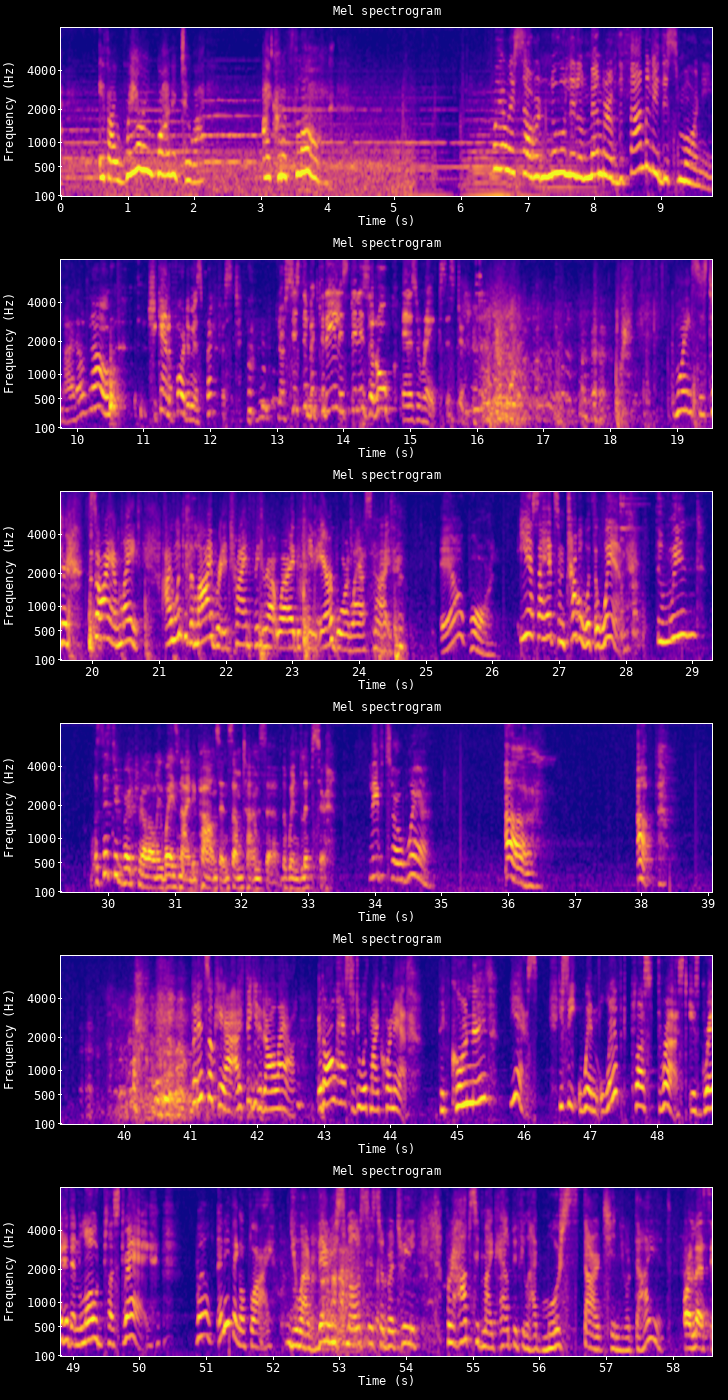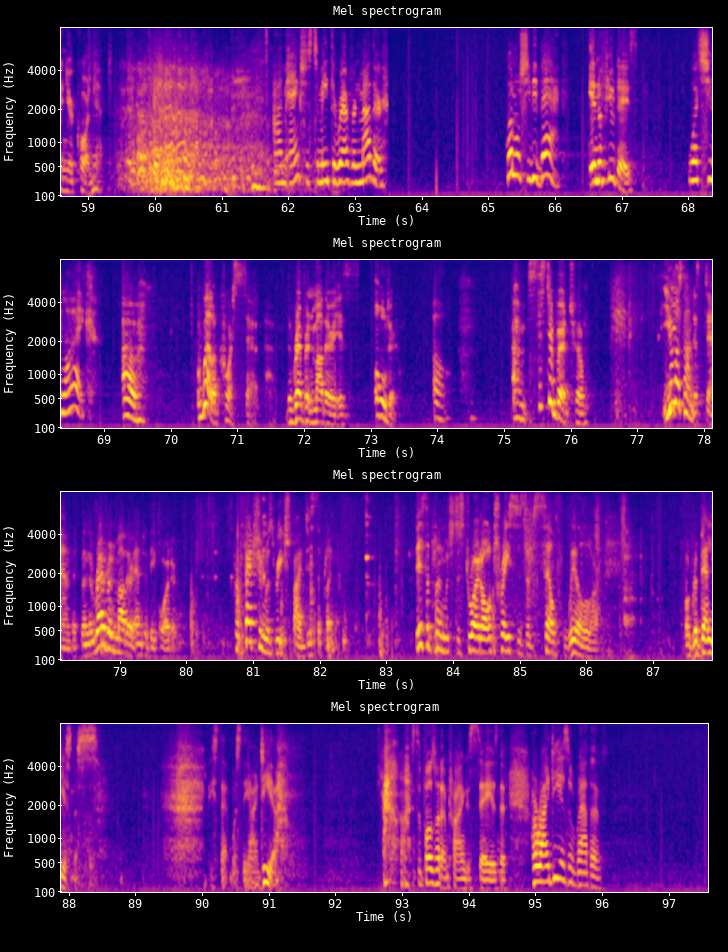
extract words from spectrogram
If I really wanted to, I, I could have flown. Where is our new little member of the family this morning? I don't know. She can't afford to miss breakfast. No, Sister Bertrille is thin as a rock. Then as a rake, sister. Good morning, sister. Sorry I'm late. I went to the library to try and figure out why I became airborne last night. Airborne. Yes, I had some trouble with the wind. The wind Well, Sister Bertrille only weighs 90 pounds, and sometimes uh, the wind lifts her. lifts her where? Uh, up. But it's okay. I, I figured it all out. It all has to do with my cornet. The cornet? Yes. You see, when lift plus thrust is greater than load plus drag, well, anything will fly. You are very small, Sister Bertrille. Perhaps it might help if you had more starch in your diet. Or less in your cornet. I'm anxious to meet the Reverend Mother. When will she be back? In a few days. What's she like? Oh, well, of course, uh, the Reverend Mother is older. Oh. Um, Sister Bertrille, you must understand that when the Reverend Mother entered the order, perfection was reached by discipline. Discipline which destroyed all traces of self-will or, or rebelliousness. At least that was the idea. I suppose what I'm trying to say is that her ideas are rather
